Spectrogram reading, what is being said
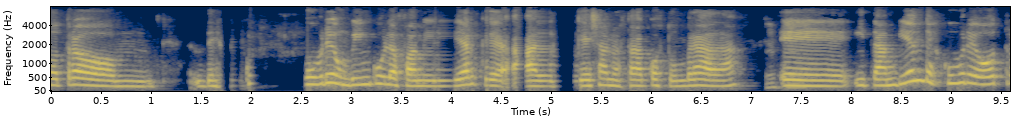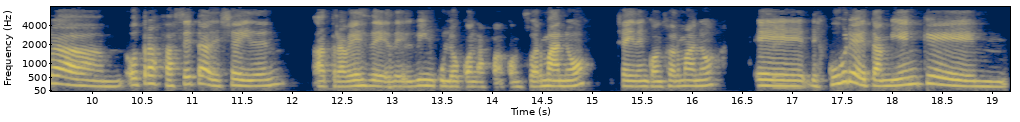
otro, mm, descubre un vínculo familiar que, al que ella no está acostumbrada eh, y también descubre otra, otra faceta de Jaden a través del vínculo con, la, con su hermano, Jaden con su hermano, eh, descubre también que,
